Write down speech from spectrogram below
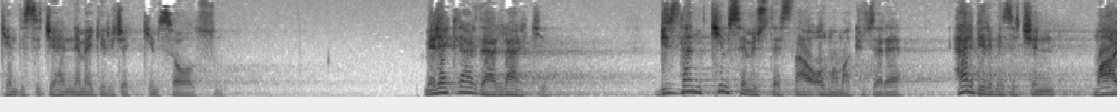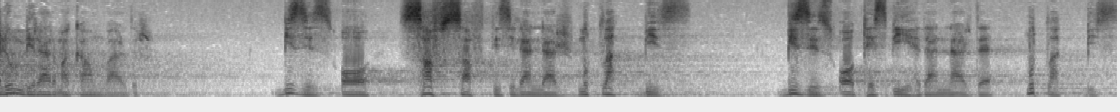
kendisi cehenneme girecek kimse olsun. Melekler derler ki, bizden kimse müstesna olmamak üzere her birimiz için malum birer makam vardır. Biziz o saf saf dizilenler, mutlak biz. Biziz o tesbih edenler de mutlak biz.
